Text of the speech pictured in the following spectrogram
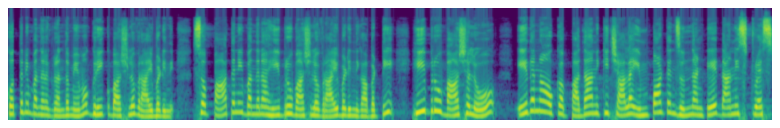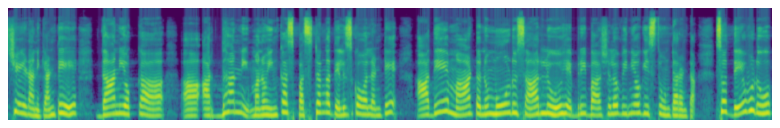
కొత్త నిబంధన గ్రంథం ఏమో గ్రీకు భాషలో వ్రాయబడింది. సో పాత నిబంధన హీబ్రూ భాషలో వ్రాయబడింది కాబట్టి హీబ్రూ భాషలో ఏదన్నా ఒక పదానికి చాలా ఇంపార్టెన్స్ ఉందంటే దాన్ని స్ట్రెస్ చేయడానికి అంటే దాని యొక్క అర్థాన్ని మనం ఇంకా స్పష్టంగా తెలుసుకోవాలంటే అదే మాటను మూడు సార్లు హెబ్రీ భాషలో వినియోగిస్తూ ఉంటారంట. సో దేవుడు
